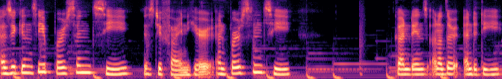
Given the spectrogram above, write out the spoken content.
as you can see, person C is defined here, and person C contains another entity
